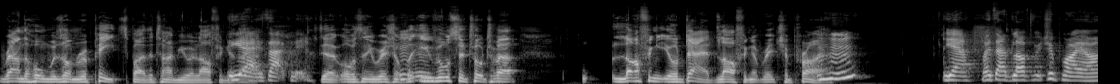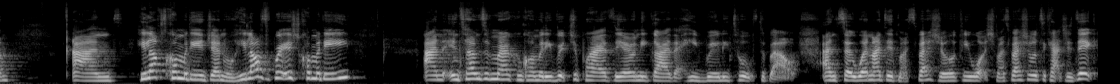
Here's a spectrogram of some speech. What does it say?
Round the Horn" was on repeats by the time you were laughing at that. yeah, that. exactly. Yeah, it wasn't the original. Mm-mm. But you've also talked about laughing at your dad, laughing at Richard Pryor. Mm-hmm. Yeah, my dad loved Richard Pryor, and he loves comedy in general. He loves British comedy and in terms of American comedy, Richard Pryor is the only guy that he really talks about. And so when I did my special, if you watch my special to catch a dick,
